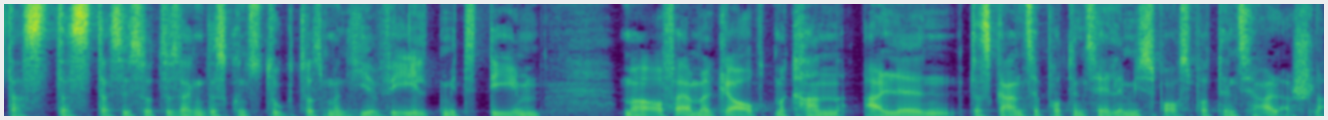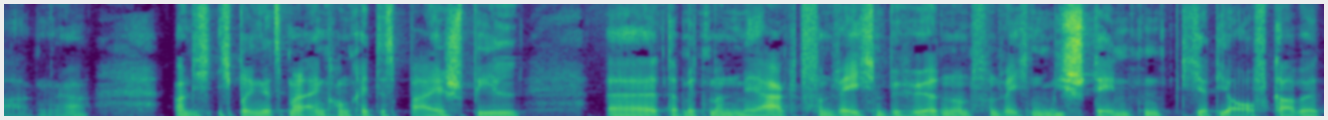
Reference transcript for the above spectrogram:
das, das, das ist sozusagen das Konstrukt, was man hier wählt, mit dem man auf einmal glaubt, man kann alle das ganze potenzielle Missbrauchspotenzial erschlagen. Ja. Und ich, ich bringe jetzt mal ein konkretes Beispiel, äh, damit man merkt, von welchen Behörden und von welchen Missständen, die ja die Aufgabe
